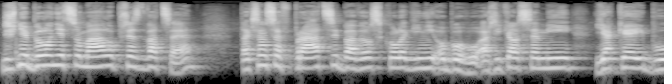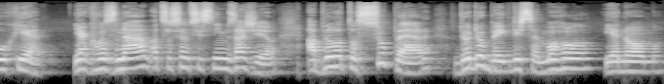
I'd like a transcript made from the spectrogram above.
Když mě bylo něco málo přes 20, tak jsem se v práci bavil s kolegyní o Bohu a říkal jsem jí, jaký Bůh je, jak ho znám a co jsem si s ním zažil. A bylo to super do doby, kdy jsem mohl jenom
